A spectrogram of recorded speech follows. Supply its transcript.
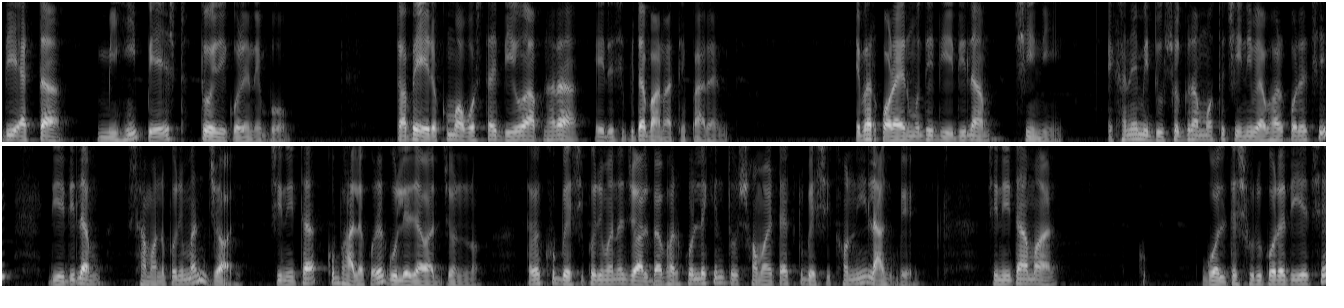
দিয়ে একটা মিহি পেস্ট তৈরি করে নেব। তবে এরকম অবস্থায় দিয়েও আপনারা এই রেসিপিটা বানাতে পারেন। এবার কড়াইয়ের মধ্যে দিয়ে দিলাম চিনি। এখানে আমি দুশো গ্রাম মতো চিনি ব্যবহার করেছি। দিয়ে দিলাম সামান্য পরিমাণ জল। চিনিটা খুব ভালো করে গুলে যাওয়ার জন্য। তবে খুব বেশি পরিমাণে জল ব্যবহার করলে কিন্তু সময়টা একটু বেশিক্ষণই লাগবে। চিনিটা আমার গলতে শুরু করে দিয়েছে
